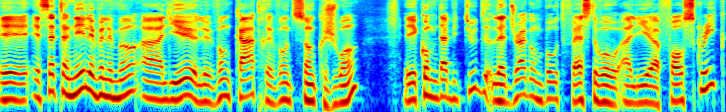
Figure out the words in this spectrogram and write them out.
Et, et cette année, l'événement a lieu le 24 et 25 juin. Et comme d'habitude, le Dragon Boat Festival a lieu à Falls Creek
